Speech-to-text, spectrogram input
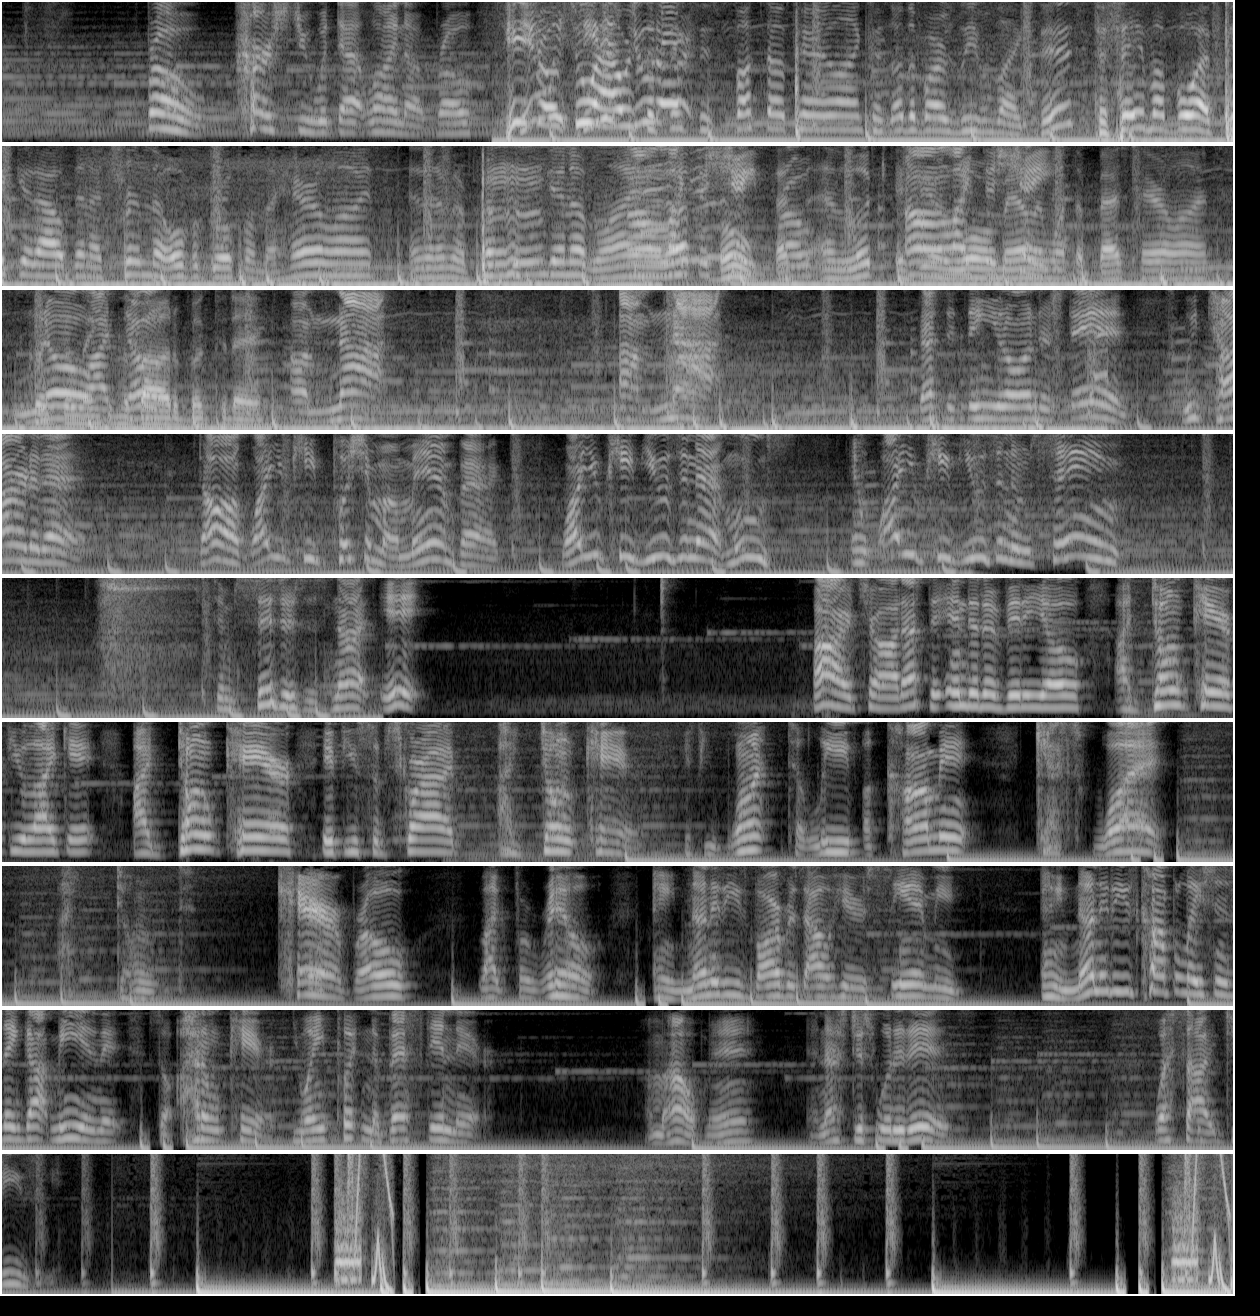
Bro, cursed you with that lineup, bro. He Didn't drove two hours to fix his fucked up hairline because other barbers leave him like this. To save my boy, I pick it out, then I trim the overgrowth on the hairline, and then I'm gonna prep the Mhm. skin up, line I don't it like up. the boom. shape, That's bro. the end look. If you're like Laurel, the Maryland, want the best hairline, click No, the link I in the don't. bio to book today. I'm not. I'm not. That's the thing you don't understand. We tired of that. Dog, why you keep pushing my man back? Why you keep using that mousse? And why you keep using them same them scissors is not it. Alright, y'all, that's the end of the video. I don't care if you like it. I don't care if you subscribe. I don't care. If you want to leave a comment, guess what? I don't care, bro. Like, for real. Ain't none of these barbers out here seeing me. Ain't none of these compilations ain't got me in it, so I don't care. You ain't putting the best in there. I'm out, man. And that's just what it is. Westside Jeezy.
